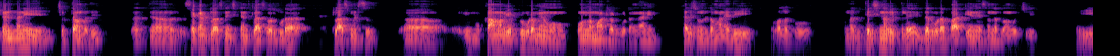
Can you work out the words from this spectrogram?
ఫ్రెండ్ అని చెప్తా ఉన్నది. సెకండ్ క్లాస్ నుంచి టెన్త్ క్లాస్ వరకు కూడా క్లాస్మేట్స్ కామన్గా ఎప్పుడు కూడా మేము ఫోన్లో మాట్లాడుకోవటం కానీ కలిసి ఉండటం అనేది వాళ్ళకు ఉన్నది. తెలిసిన వ్యక్తులే ఇద్దరు కూడా పార్టీ అనే సందర్భంగా వచ్చి ఈ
